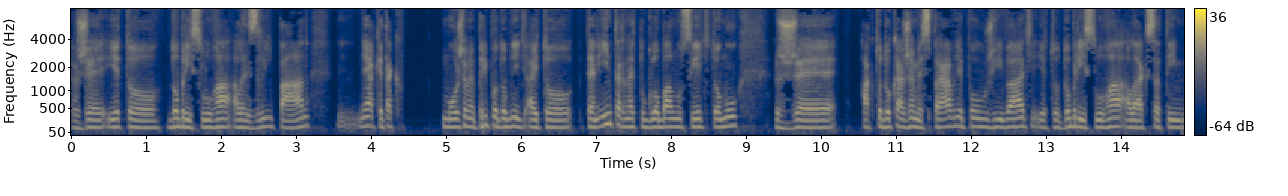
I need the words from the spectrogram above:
že je to dobrý sluha, ale zlý pán, nejaké tak môžeme pripodobniť aj to, ten internet, tú globálnu sieť tomu, že ak to dokážeme správne používať, je to dobrý sluha, ale ak sa tým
